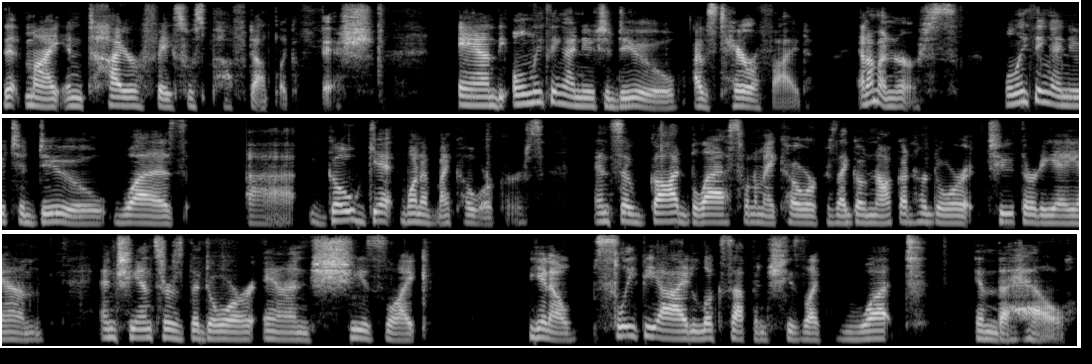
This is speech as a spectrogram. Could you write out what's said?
that my entire face was puffed up like a fish. And the only thing I knew to do, I was terrified. And I'm a nurse. Only thing I knew to do was uh, go get one of my coworkers. And so God bless one of my coworkers. I go knock on her door at 2:30 a.m. and she answers the door and she's like, you know, sleepy eyed, looks up and she's like, What in the hell?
